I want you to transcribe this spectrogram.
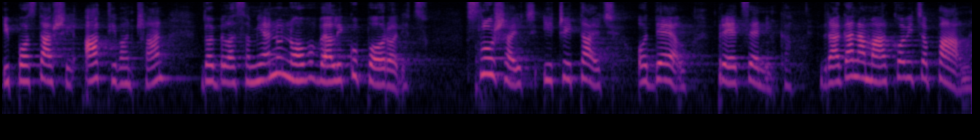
i postaši aktivan član, dobila sam jednu novu veliku porodicu. Slušajući i čitajući o delu predsednika Dragana Markovića Palme,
